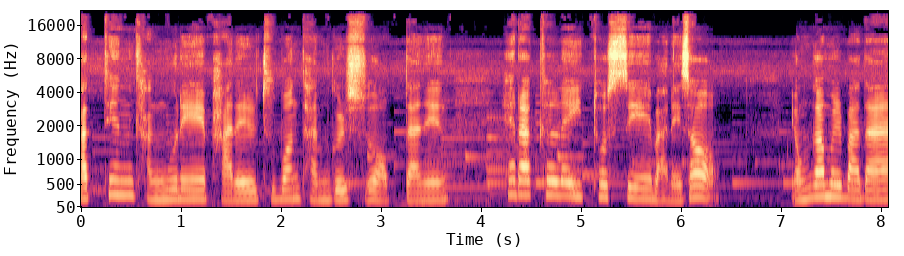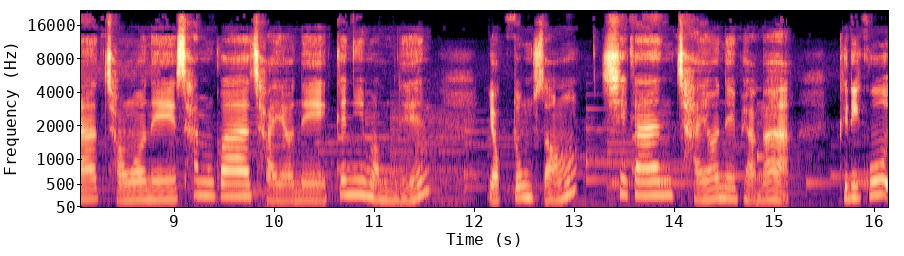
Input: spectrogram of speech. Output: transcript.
같은 강물에 발을 두 번 담글 수 없다는 헤라클레이토스의 말에서 영감을 받아 정원의 삶과 자연의 끊임없는 역동성, 시간, 자연의 변화, 그리고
